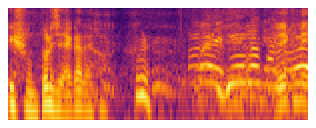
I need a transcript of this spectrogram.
কি সুন্দর জায়গা দেখো। এক মে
